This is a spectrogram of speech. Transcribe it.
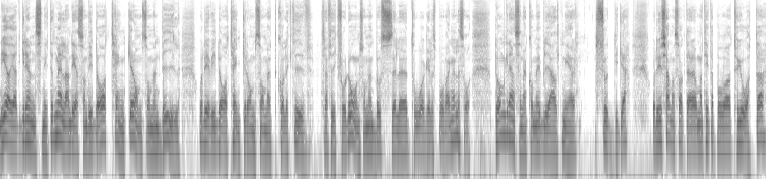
det gör ju att gränssnittet mellan det som vi idag tänker om som en bil och det vi idag tänker om som ett kollektivtrafikfordon, som en buss eller tåg eller spårvagn eller så. De gränserna kommer ju bli allt mer suddiga. Och det är samma sak där om man tittar på vad Toyota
